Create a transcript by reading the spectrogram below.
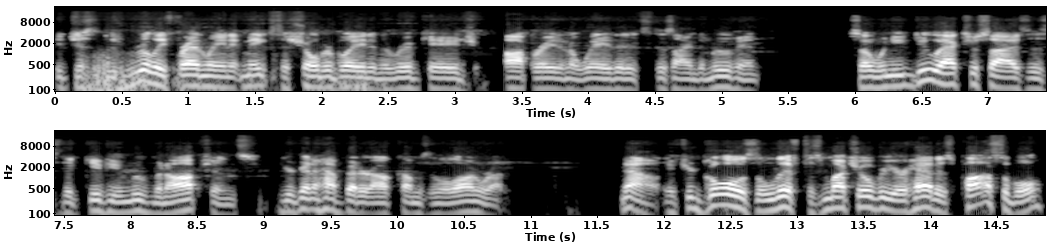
it just is really friendly and it makes the shoulder blade and the rib cage operate in a way that it's designed to move in. So when you do exercises that give you movement options, you're going to have better outcomes in the long run. Now, if your goal is to lift as much over your head as possible,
